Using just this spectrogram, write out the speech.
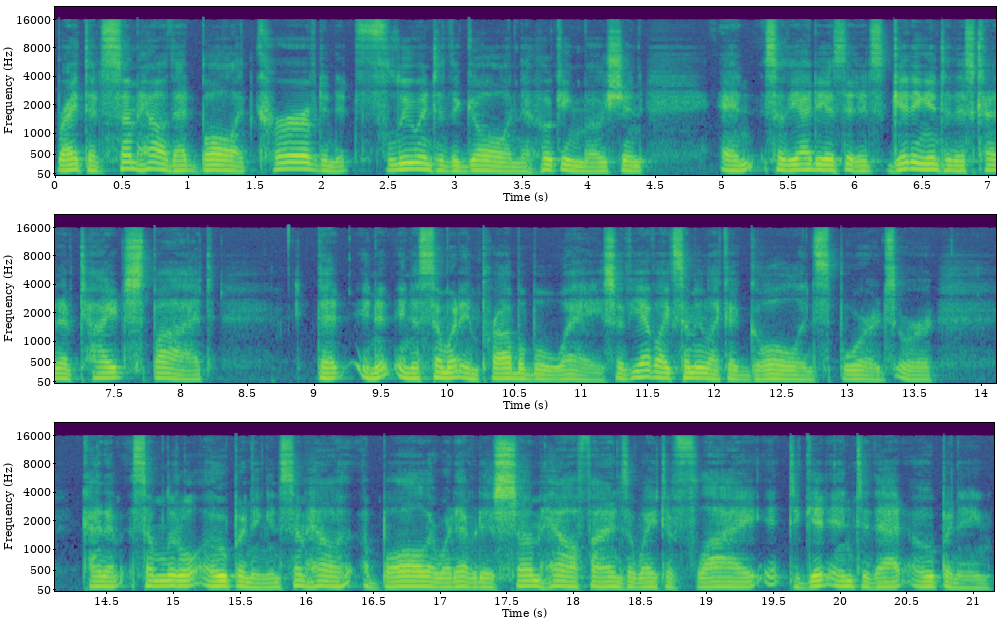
right? That somehow that ball it curved and it flew into the goal in the hooking motion. And so the idea is that it's getting into this kind of tight spot that in a, in a somewhat improbable way. So if you have like something like a goal in sports or kind of some little opening and somehow a ball or whatever it is somehow finds a way to fly to get into that opening,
